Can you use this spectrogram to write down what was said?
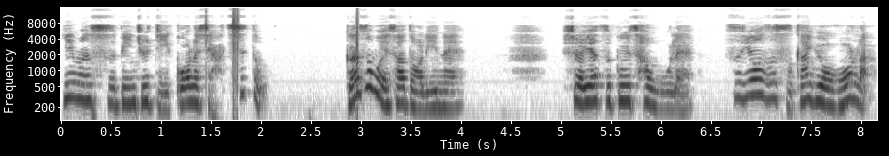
英文水平就提高了邪气多。搿是为啥道理呢？小叶子观察下来，主要是自家要学了。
